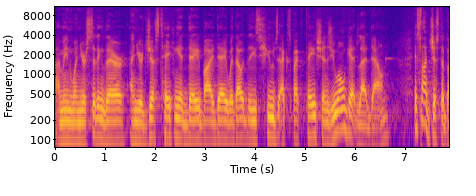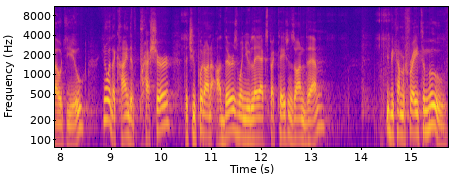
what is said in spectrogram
I mean, when you're sitting there and you're just taking it day by day without these huge expectations, you won't get let down. It's not just about you. You know what the kind of pressure that you put on others when you lay expectations on them? You become afraid to move.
